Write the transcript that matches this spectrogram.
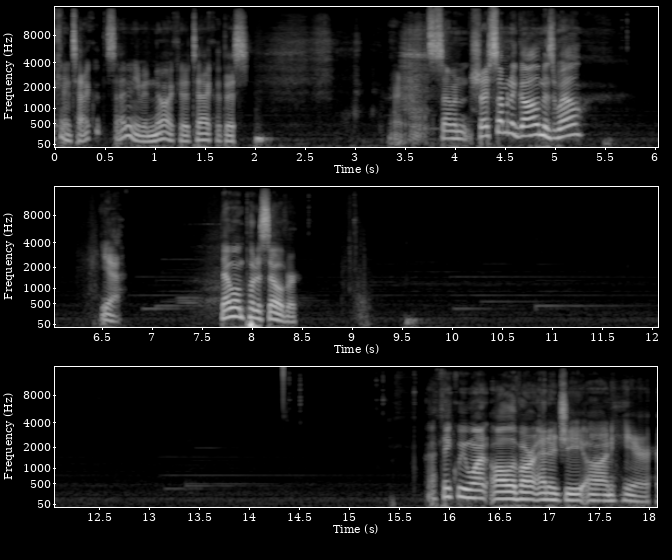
I can attack with this? I didn't even know I could attack with this. Alright, summon. Should I summon a golem as well? Yeah. That won't put us over. I think we want all of our energy on here.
